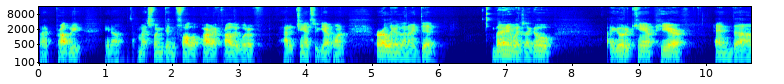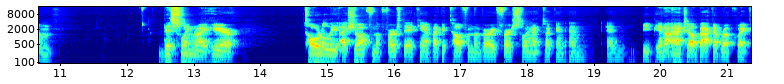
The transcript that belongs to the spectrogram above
and I probably, you know, if my swing didn't fall apart, I probably would have had a chance to get one earlier than I did. But anyways, I go, I go to camp here, and um, this swing right here, totally. I show up from the first day of camp. I could tell from the very first swing I took, and and and And I, actually, I'll back up real quick.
